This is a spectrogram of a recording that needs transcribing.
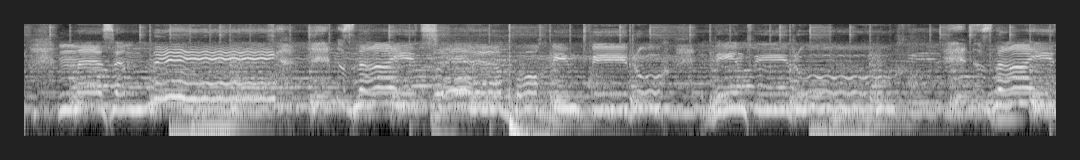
Твій неземний, знає це Бог він твій друг, він твій друг, знає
